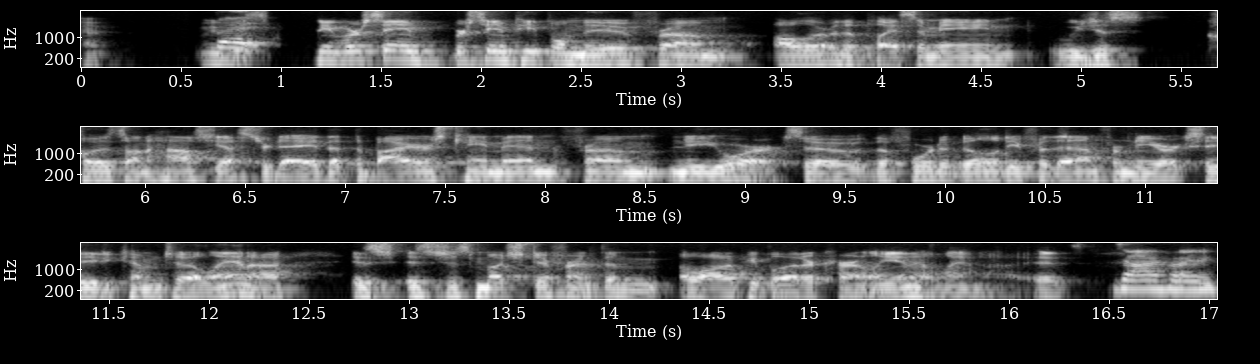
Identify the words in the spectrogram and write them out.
Yeah. But I mean, we're seeing we're seeing people move from all over the place. I mean, we just closed on a house yesterday that the buyers came in from New York, so the affordability for them from New York City to come to Atlanta is is just much different than a lot of people that are currently in Atlanta. It's exactly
